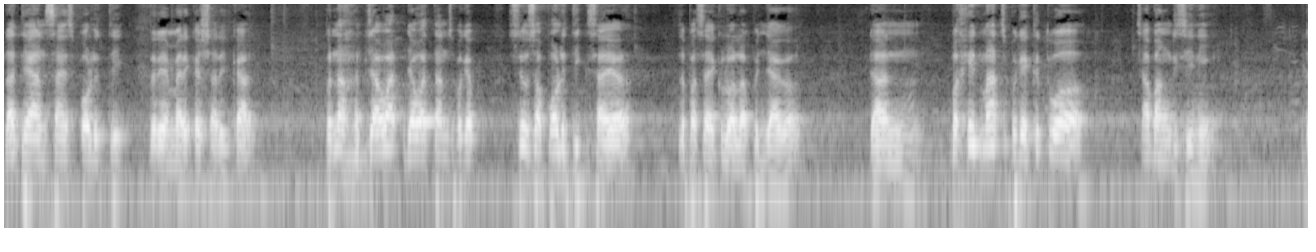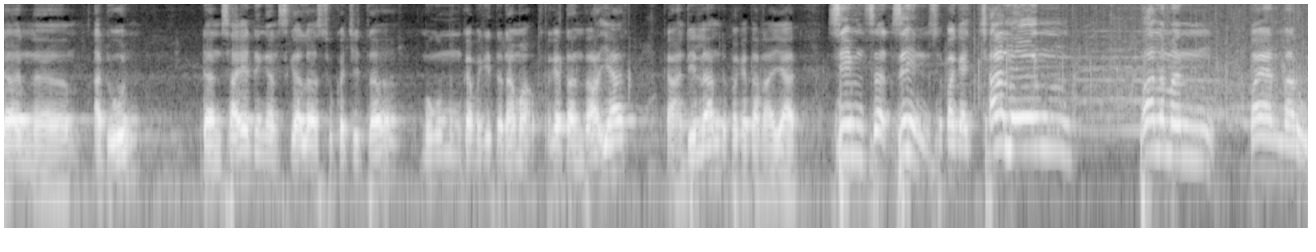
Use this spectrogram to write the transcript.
latihan sains politik dari Amerika Syarikat. Pernah jawat jawatan sebagai setiausaha politik saya lepas saya keluar dari penjara dan berkhidmat sebagai ketua cabang di sini dan uh, adun dan saya dengan segala sukacita mengumumkan kita nama Pakatan Rakyat, Keadilan Pakatan Rakyat Sim Zin sebagai calon Parlimen Bayan Baru.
